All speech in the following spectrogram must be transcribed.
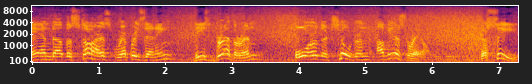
and uh, the stars representing these brethren or the children of Israel, the seed.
